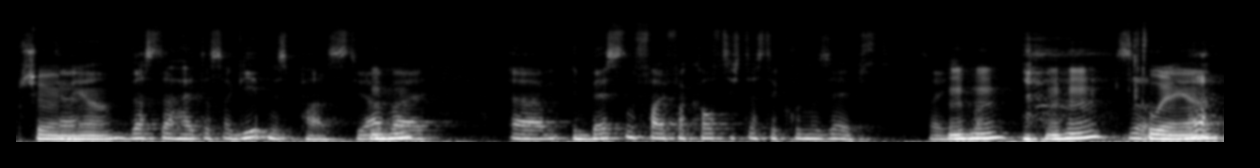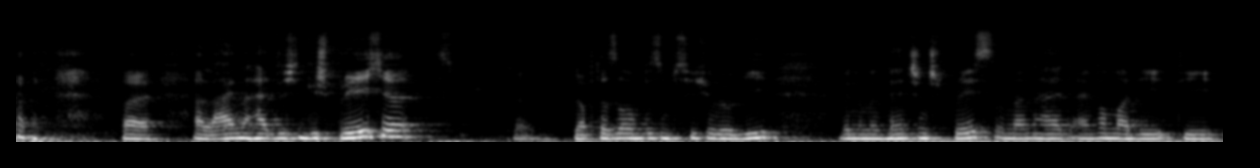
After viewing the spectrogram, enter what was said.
Schön, äh, ja. dass da halt das Ergebnis passt. Ja? Mhm. Weil ähm, im besten Fall verkauft sich das der Kunde selbst, sage ich mal. Mhm. Mhm. So, cool, ja. Weil alleine halt durch Gespräche, ich glaube, das ist auch ein bisschen Psychologie, wenn du mit Menschen sprichst und dann halt einfach mal die, die,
